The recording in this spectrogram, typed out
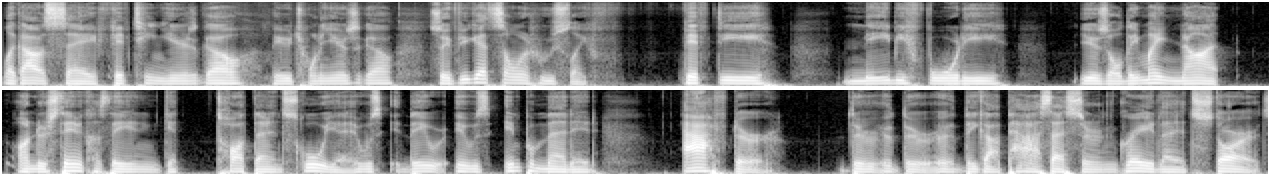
like i would say 15 years ago maybe 20 years ago so if you get someone who's like 50 maybe 40 years old, they might not understand because they didn't get taught that in school yet. It was they were it was implemented after they they they got past that certain grade that it starts.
